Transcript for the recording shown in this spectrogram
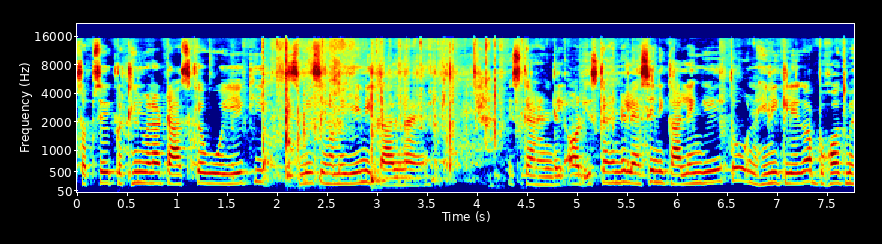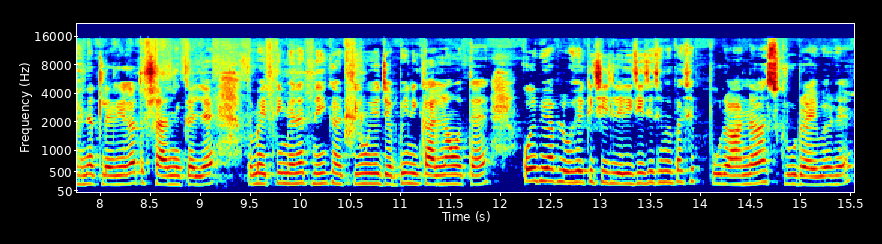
सबसे कठिन वाला टास्क है, वो ये कि इसमें से हमें ये निकालना है। इसका हैंडल और इसका हैंडल ऐसे निकालेंगे तो नहीं निकलेगा, बहुत मेहनत लगेगा तो शायद निकल जाए। तो मैं इतनी मेहनत नहीं करती हूँ, ये जब भी निकालना होता है, कोई भी आप लोहे की चीज़ ले लीजिए, जैसे मेरे पास एक पुराना स्क्रू ड्राइवर है,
